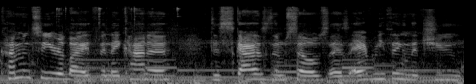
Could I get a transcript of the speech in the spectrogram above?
come into your life and they kind of disguise themselves as everything that you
